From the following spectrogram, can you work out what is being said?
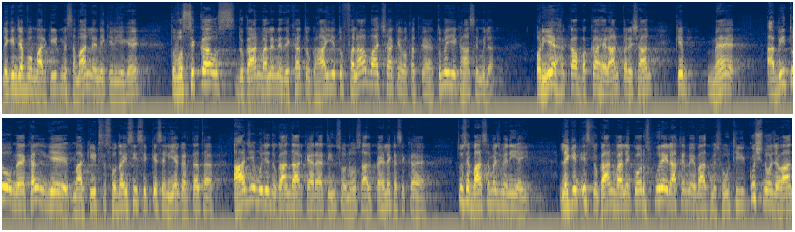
لیکن جب وہ مارکیٹ میں سامان لینے کے لیے گئے تو وہ سکہ اس دکان والے نے دیکھا تو کہا، یہ تو فلاں بادشاہ کے وقت کا ہے، تمہیں یہ کہاں سے ملا؟ اور یہ حقا بکا حیران پریشان کہ میں، ابھی تو میں کل یہ مارکیٹ سے سودا اسی سکے سے لیا کرتا تھا، آج یہ مجھے دکاندار کہہ رہا ہے، تین سو نو سال پہلے کا سکہ ہے۔ تو اسے بات سمجھ میں نہیں آئی۔ لیکن اس دکان والے کو اور اس پورے علاقے میں یہ بات مشہور تھی کہ کچھ نوجوان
